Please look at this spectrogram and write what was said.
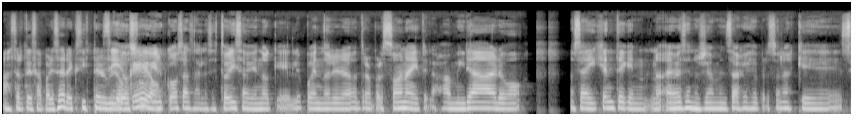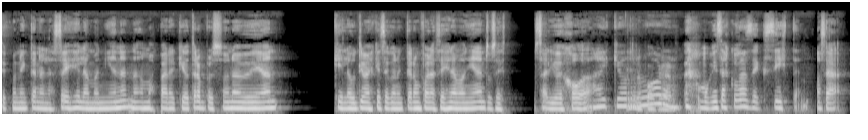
hacerte desaparecer, existe el Sí, o bloqueo. subir cosas a las stories sabiendo que le pueden doler a otra persona y te las va a mirar o... O sea, hay gente que no- a veces nos llegan mensajes de personas que se conectan a las 6 de la mañana nada más para que otra persona vean que la última vez que se conectaron fue a las 6 de la mañana, entonces salió de joda. Ay, qué horror. Como que esas cosas existen. O sea,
